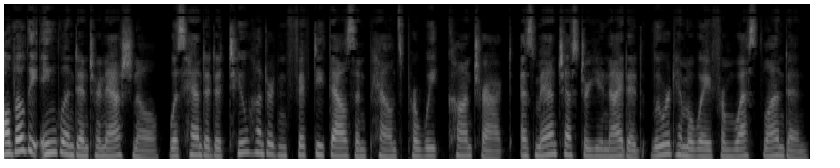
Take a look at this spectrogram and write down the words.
Although the England international was handed a £250,000 per week contract as Manchester United lured him away from West London,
